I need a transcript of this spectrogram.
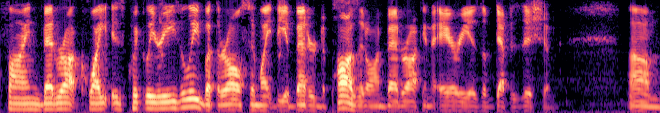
find bedrock quite as quickly or easily, but there also might be a better deposit on bedrock in the areas of deposition. Um,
